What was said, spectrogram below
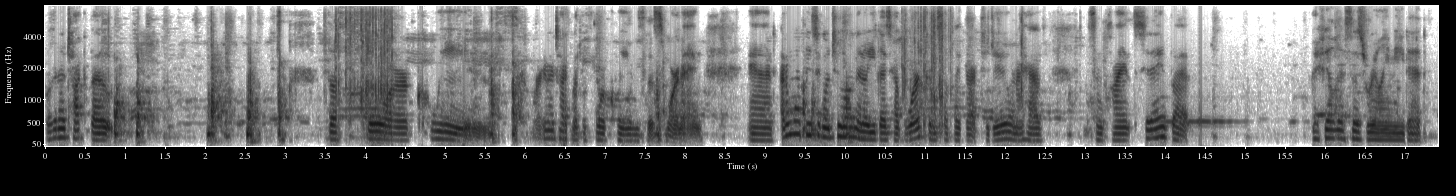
we're going to talk about the four queens. We're going to talk about the four queens this morning. And I don't want these to go too long. I know you guys have work and stuff like that to do, and I have some clients today, but I feel this is really needed.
